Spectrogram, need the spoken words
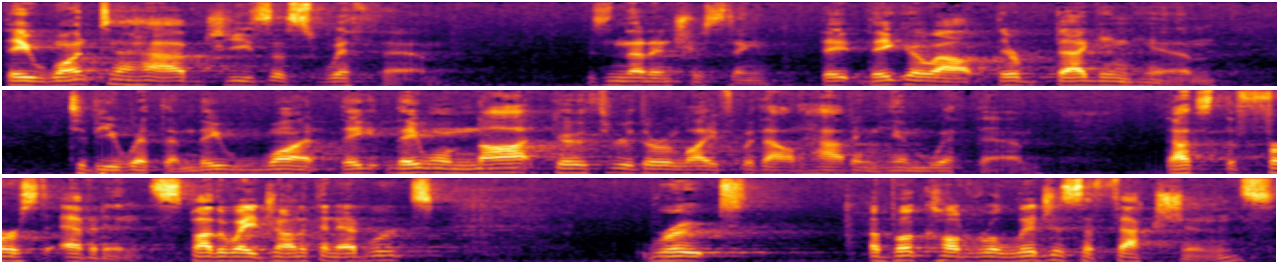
they want to have Jesus with them. Isn't that interesting? They, they go out, they're begging him to be with them. They want, they, they will not go through their life without having him with them. That's the first evidence. By the way, Jonathan Edwards wrote a book called Religious Affections.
